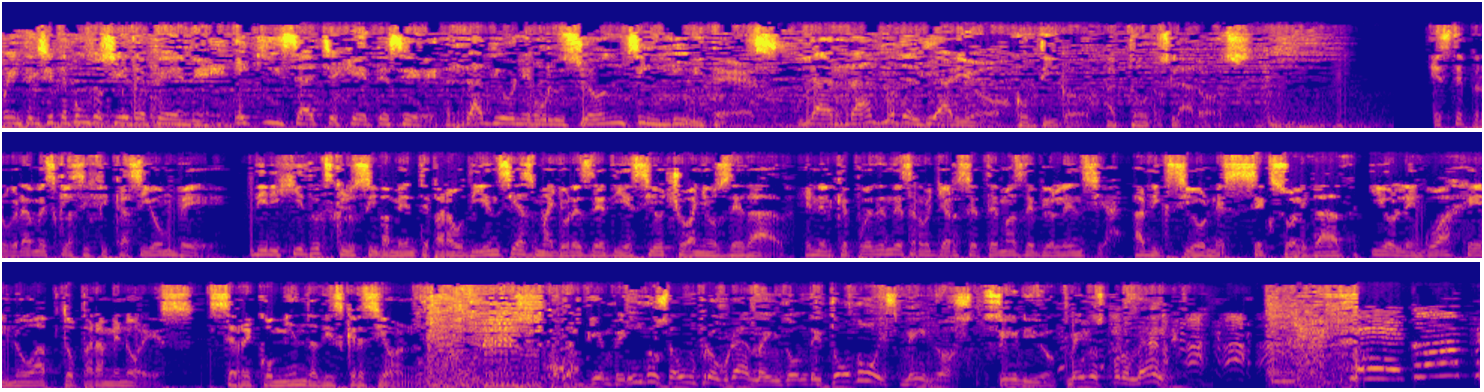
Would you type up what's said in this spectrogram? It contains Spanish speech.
97.7 FM, XHGTC, Radio en Evolución Sin Límites. La radio del diario, contigo a todos lados. Este programa es clasificación B, dirigido exclusivamente para audiencias mayores de 18 años de edad, en el que pueden desarrollarse temas de violencia, adicciones, sexualidad y o lenguaje no apto para menores. Se recomienda discreción. Bienvenidos a un programa en donde todo es menos serio, menos formal. Se compra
